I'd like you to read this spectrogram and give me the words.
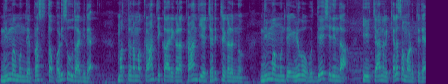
ನಿಮ್ಮ ಮುಂದೆ ಪ್ರಸ್ತುತಪಡಿಸುವುದಾಗಿದೆ. ಮತ್ತು ನಮ್ಮ ಕ್ರಾಂತಿಕಾರಿಗಳ ಕ್ರಾಂತಿಯ ಚರಿತ್ರೆಗಳನ್ನು ನಿಮ್ಮ ಮುಂದೆ ಇಡುವ ಉದ್ದೇಶದಿಂದ ಈ ಚಾನಲ್ ಕೆಲಸ ಮಾಡುತ್ತಿದೆ.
